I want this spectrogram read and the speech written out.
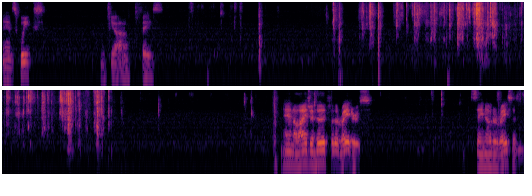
and Squeaks. Auto, face. And Elijah Hood for the Raiders. Say no to racism.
